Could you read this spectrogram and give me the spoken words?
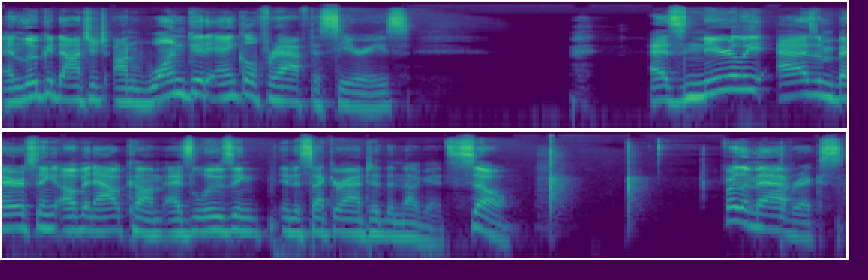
and Luka Doncic on one good ankle for half the series as nearly as embarrassing of an outcome as losing in the second round to the Nuggets. So, for the Mavericks,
